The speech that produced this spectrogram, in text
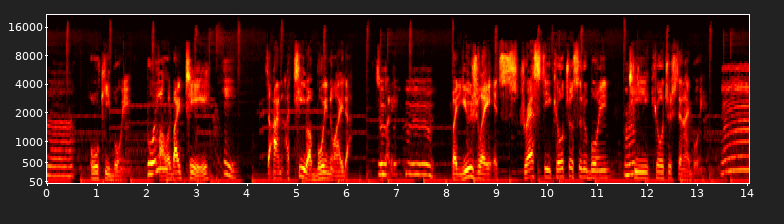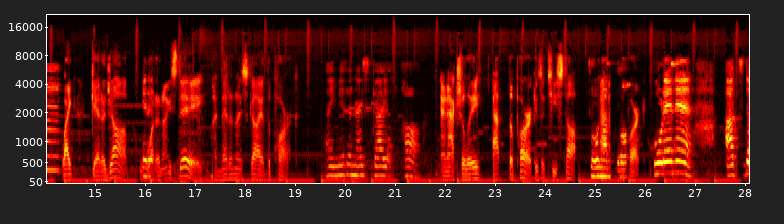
uh, Oki boing. ボイン Followed by T. T. So on a T wa boy no aida. うん Somebody. うんうん。 But usually it's stress T kyocho suru boing, Mhm. T kyocho shitenai boing. うーん。 Like, get a job. Get it. what a nice day. I met a nice guy at the park. I met a nice guy at the park. And actually, at the park is a T stop. そうなん At だ the よ。 park. これね、at the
